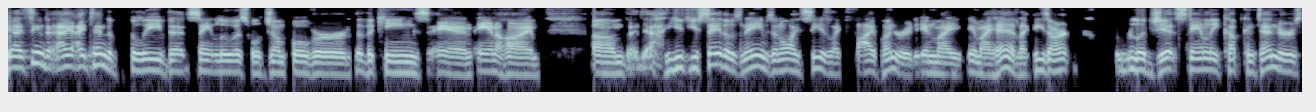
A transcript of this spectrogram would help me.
Yeah, I seem to. I, I tend to believe that St. Louis will jump over the, the Kings and Anaheim. Um, but you you say those names, and all I see is like 500 in my in my head. Like these aren't legit Stanley Cup contenders.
